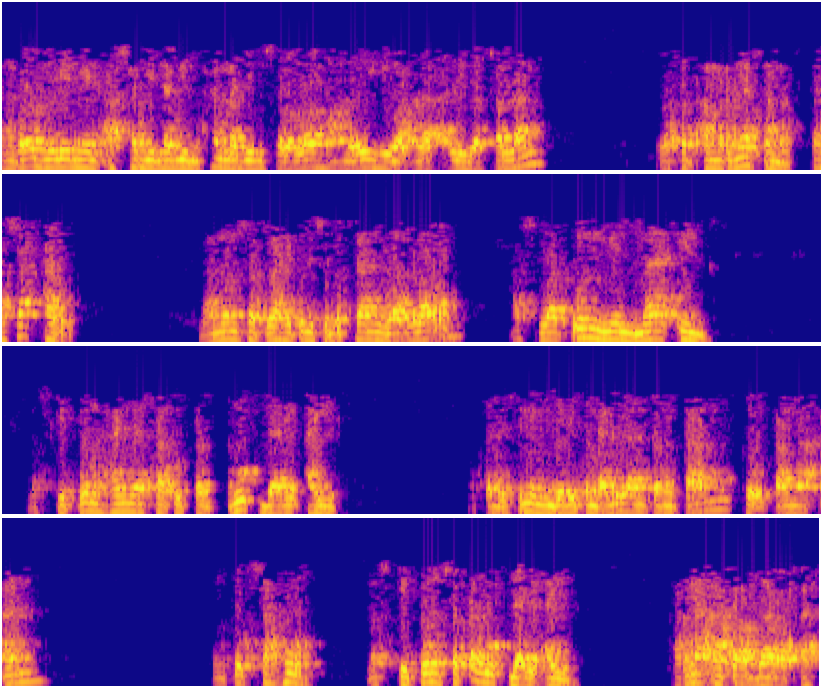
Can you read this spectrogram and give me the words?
an rajulin min ashabi Nabi Muhammad sallallahu alaihi wa ala alihi wasallam lafaz amarnya sama tasahhar. Namun setelah itu disebutkan walau aswatun min ma'in. Meskipun hanya satu teguk dari air. Maka di sini menjadi pendalilan tentang keutamaan untuk sahur meskipun seteguk dari air. Karena apa barokah?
